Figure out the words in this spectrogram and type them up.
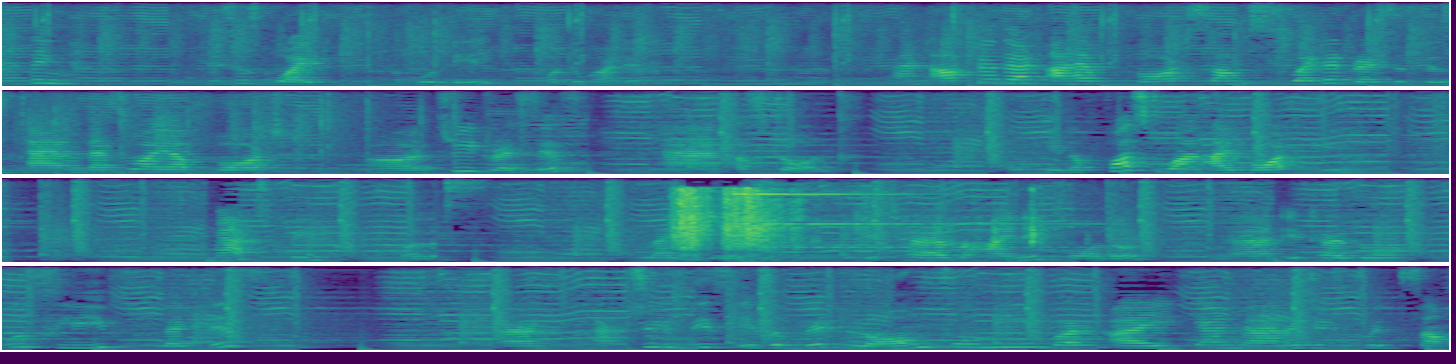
I think this is quite a good deal for 200 rupees. And after that I have bought some sweater dresses this and that's why I bought uh, three dresses and a stall. Okay, the first one I bought in matte pink colors like this has a high neck collar and it has a full sleeve like this. And actually this is a bit long for me but I can manage it with some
